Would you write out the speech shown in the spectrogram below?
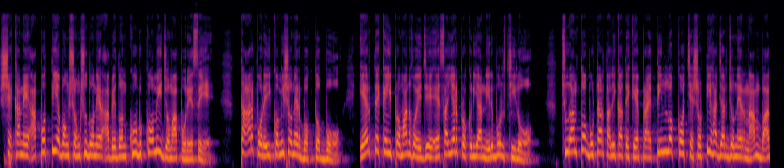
সেখানে আপত্তি এবং সংশোধনের আবেদন খুব কমই জমা পড়েছে। তারপরেই কমিশনের বক্তব্য, এর থেকেই প্রমাণ হয় যে এসআইআর প্রক্রিয়া নির্ভুল ছিল। চূড়ান্ত ভোটার তালিকা থেকে প্রায় তিন লক্ষ ছেষট্টি হাজার জনের নাম বাদ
